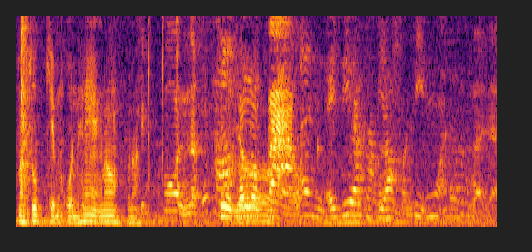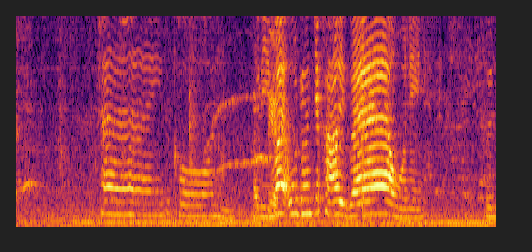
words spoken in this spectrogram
เอาซุปเค็มข้นแห้งเนาะคุณนะเข้มข้นนะสูตรของน้องสาวอันไอ้ที่รากับเปียกสีม่วงเลยฮายทุกคนวันนี้ไมาอุดนนจะข้าวอีกแล้ววันนี้เป็น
